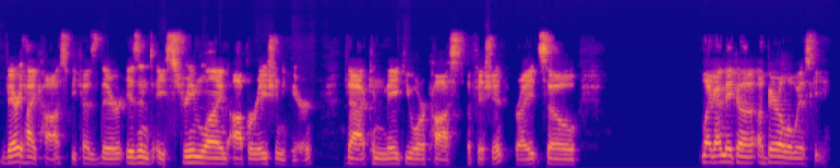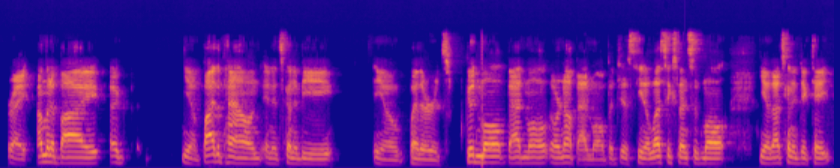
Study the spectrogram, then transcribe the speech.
very high costs because there isn't a streamlined operation here that can make your cost efficient right? So like i make a, a barrel of whiskey right? I'm going to buy a, you know, buy the pound, and it's going to be, you know, whether it's good malt, bad malt, or not bad malt, but just you know less expensive malt. You know, that's going to dictate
